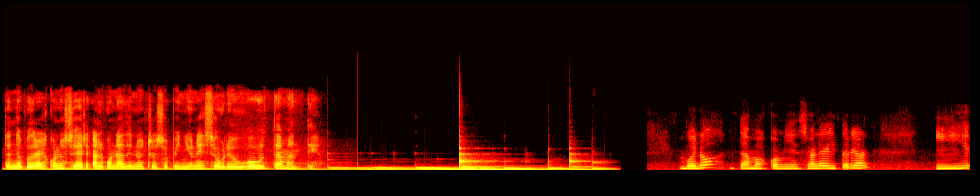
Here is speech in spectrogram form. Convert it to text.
donde podrás conocer algunas de nuestras opiniones sobre Hugo Bustamante. Bueno, damos comienzo a la editorial y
